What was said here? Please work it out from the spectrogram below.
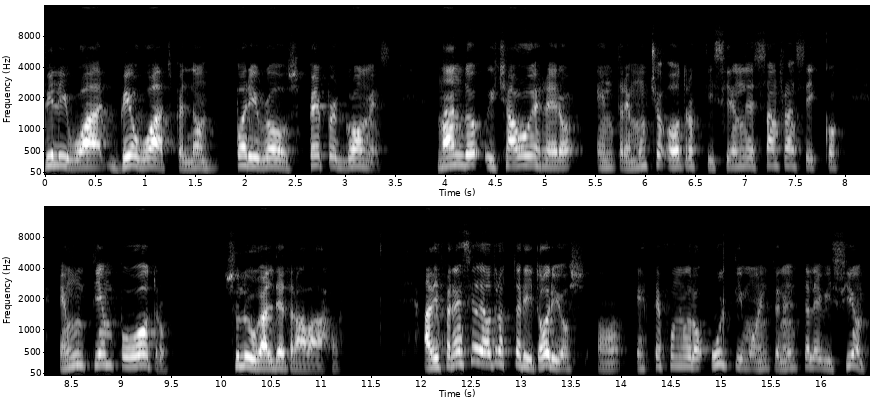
Billy Watt, Bill Watts, perdón, Buddy Rose, Pepper Gómez, Mando y Chavo Guerrero, entre muchos otros que hicieron de San Francisco en un tiempo u otro su lugar de trabajo. A diferencia de otros territorios, este fue uno de los últimos en tener televisión,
